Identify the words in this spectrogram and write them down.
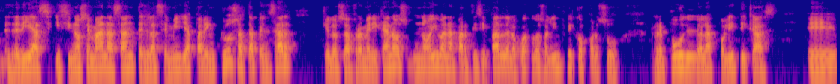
desde días y si no semanas antes las semillas para incluso hasta pensar que los afroamericanos no iban a participar de los Juegos Olímpicos por su repudio a las políticas, eh,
